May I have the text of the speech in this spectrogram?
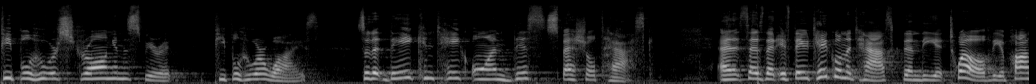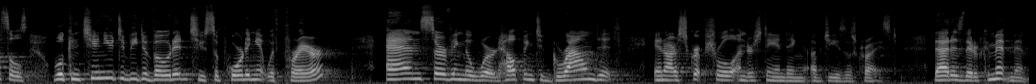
people who are strong in the Spirit, people who are wise, so that they can take on this special task. And it says that if they take on the task, then the 12, the apostles, will continue to be devoted to supporting it with prayer and serving the word, helping to ground it in our scriptural understanding of Jesus Christ. That is their commitment.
